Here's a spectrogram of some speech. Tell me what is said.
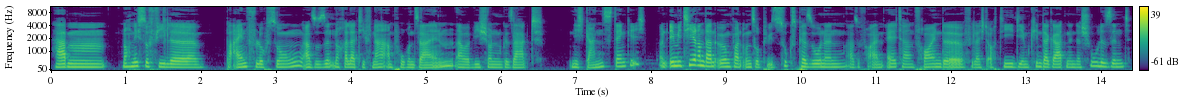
haben noch nicht so viele Beeinflussungen, also sind noch relativ nah am puren Sein, aber wie schon gesagt, nicht ganz, denke ich. Und imitieren dann irgendwann unsere Bezugspersonen, also vor allem Eltern, Freunde, vielleicht auch die, die im Kindergarten in der Schule sind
